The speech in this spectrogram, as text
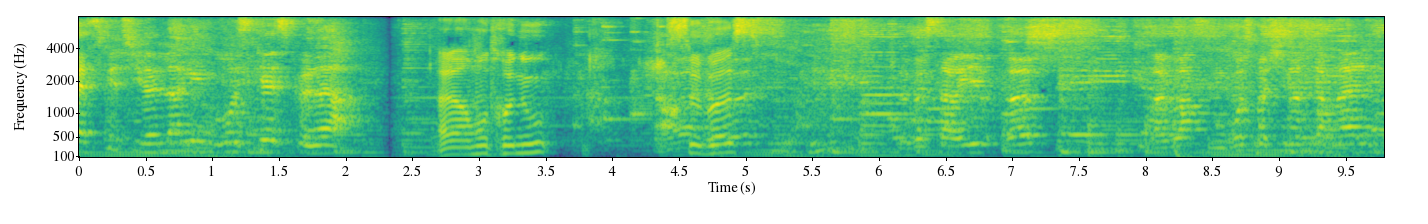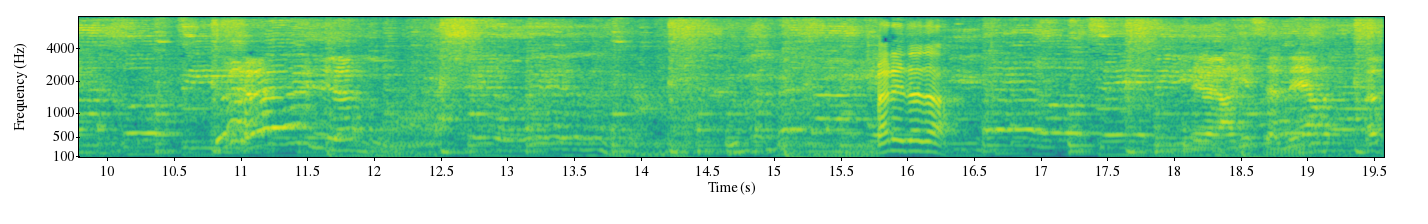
Est-ce que tu vas larguer une grosse caisse, connard? Alors, montre-nous ce boss. Le boss arrive, hop. On va voir, c'est une grosse machine infernale. Là. Allez, Dada Il va larguer sa merde, hop.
